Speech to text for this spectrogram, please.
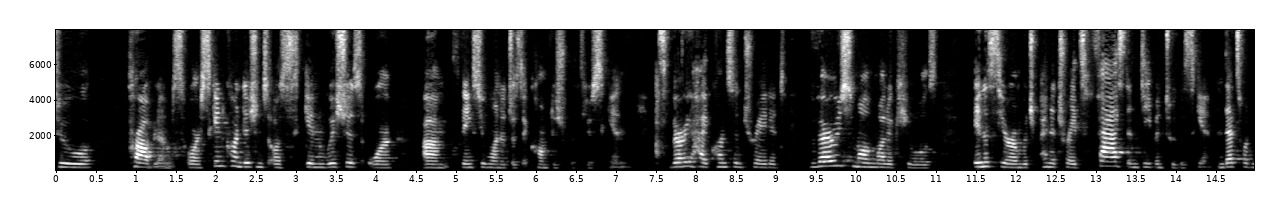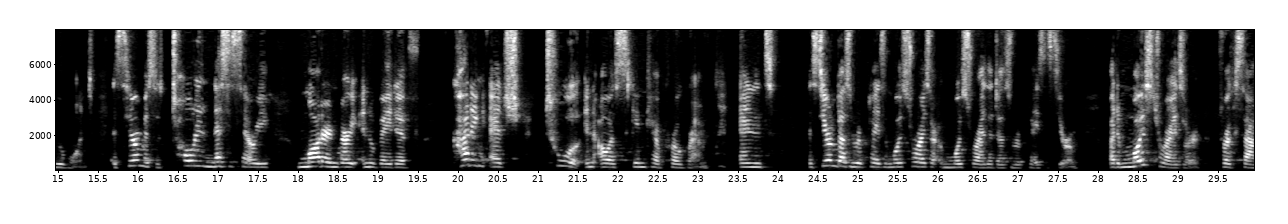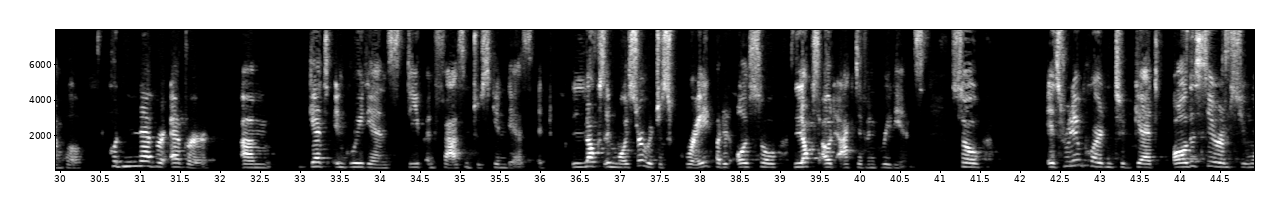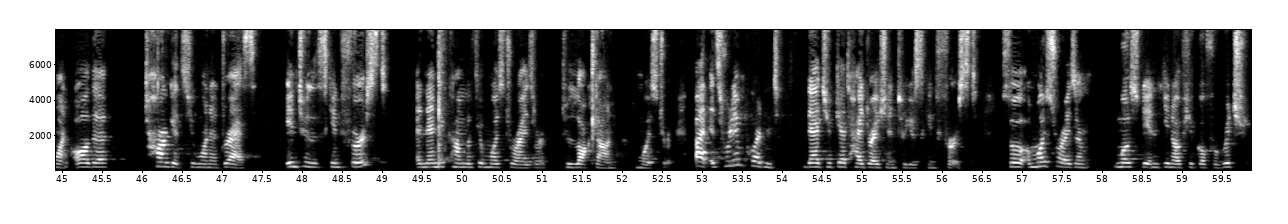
to problems or skin conditions or skin wishes or um, things you want to just accomplish with your skin. It's very high concentrated, very small molecules, in a serum which penetrates fast and deep into the skin. And that's what we want. A serum is a totally necessary, modern, very innovative, cutting edge tool in our skincare program. And a serum doesn't replace a moisturizer, a moisturizer doesn't replace a serum. But a moisturizer, for example, could never ever um, get ingredients deep and fast into skin layers. It locks in moisture, which is great, but it also locks out active ingredients. So it's really important to get all the serums you want, all the targets you want to address into the skin first, and then you come with your moisturizer to lock down moisture. But it's really important that you get hydration into your skin first. So a moisturizer mostly, and you know, if you go for rich,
